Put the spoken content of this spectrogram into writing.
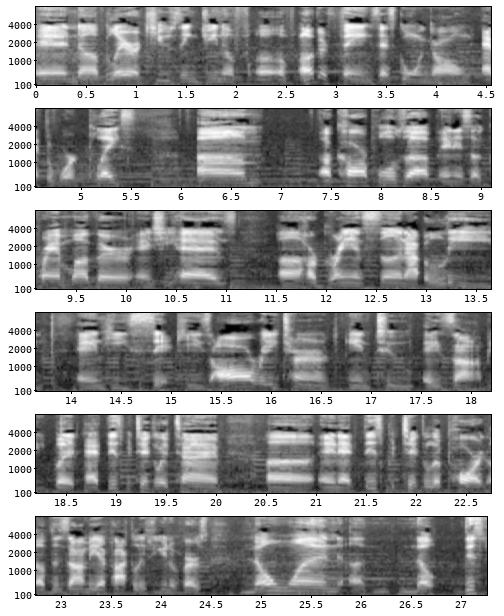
and uh, Blair accusing Gina of, uh, of, other things that's going on at the workplace. Um, a car pulls up, and it's a grandmother, and she has uh, her grandson, I believe, and he's sick. He's already turned into a zombie. But at this particular time, uh, and at this particular part of the zombie apocalypse universe, no one uh, no this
